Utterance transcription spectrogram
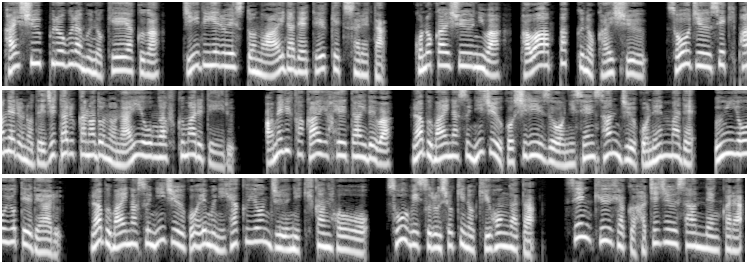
回収プログラムの契約が GDLS との間で締結された。この回収にはパワーパックの回収、操縦席パネルのデジタル化などの内容が含まれている。アメリカ海兵隊ではラブ -25 シリーズを2035年まで運用予定である。ラブ -25M242 機関砲を装備する初期の基本型。1983年から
